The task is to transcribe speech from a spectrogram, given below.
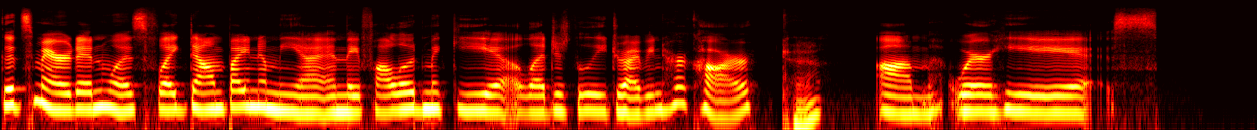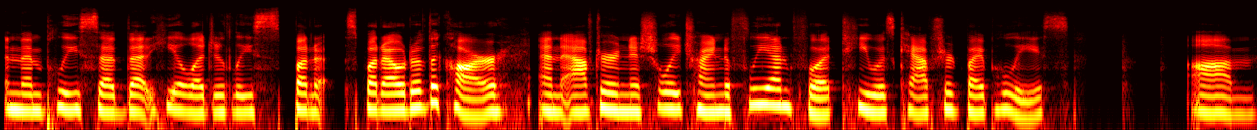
Good Samaritan was flagged down by Naimia and they followed McGee allegedly driving her car Okay. um, where he, s- and then police said that he allegedly spun spun out of the car, and after initially trying to flee on foot, he was captured by police. Um,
